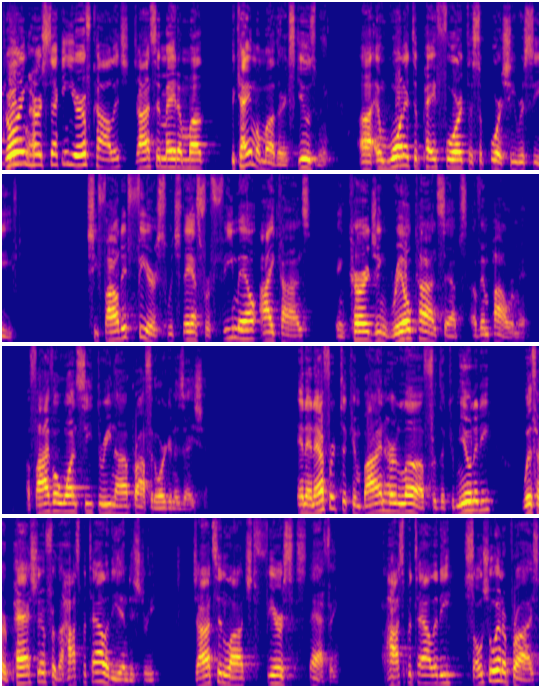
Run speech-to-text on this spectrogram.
During her second year of college, Johnson made a mo- became a mother, excuse me, uh, and wanted to pay forward the support she received. She founded Fierce, which stands for Female Icons Encouraging Real Concepts of Empowerment, a 501c3 nonprofit organization. In an effort to combine her love for the community with her passion for the hospitality industry, Johnson launched Fierce Staffing, a hospitality social enterprise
